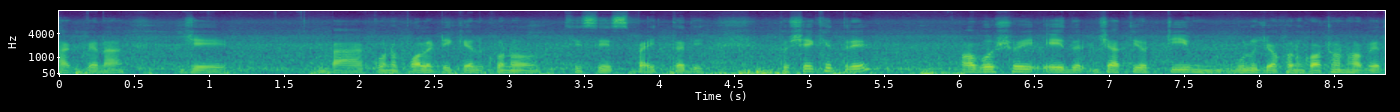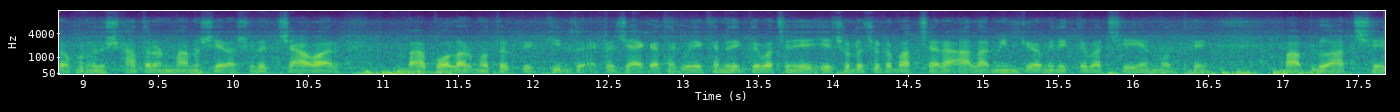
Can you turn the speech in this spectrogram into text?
থাকবে না যে বা কোনো পলিটিক্যাল কোনো থিসিস বা ইত্যাদি। তো সেক্ষেত্রে অবশ্যই এই জাতীয় টিমগুলো যখন গঠন হবে, তখন কিন্তু সাধারণ মানুষের আসলে চাওয়ার বা বলার মতো কিন্তু একটা জায়গা থাকবে। এখানে দেখতে পাচ্ছেন এই যে ছোট ছোট বাচ্চারা, আলামিনকেও আমি দেখতে পাচ্ছি। এর মধ্যে বাবলু আছে।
